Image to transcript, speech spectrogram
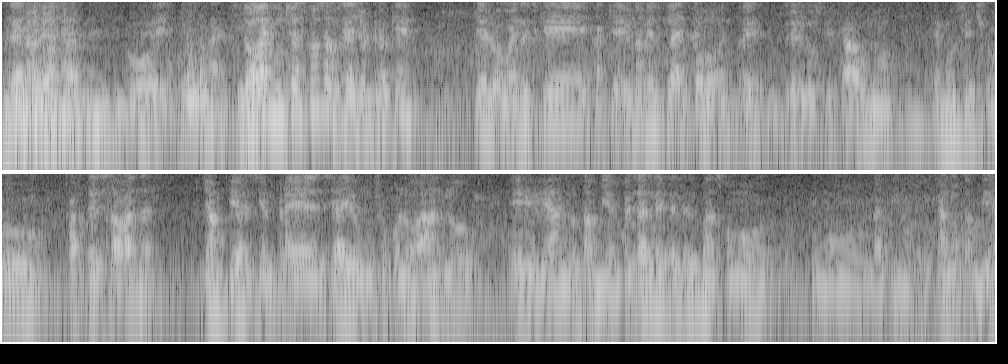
Sí, Sí. Ah, chido. No, hay muchas cosas, o sea, yo creo que, que lo bueno es que aquí hay una mezcla de todo entre, entre los que cada uno hemos hecho parte de esta banda. Jean-Pierre siempre se ha ido mucho por lo anglo, eh, Leandro también, pues él, él es más como, como latinoamericano también.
